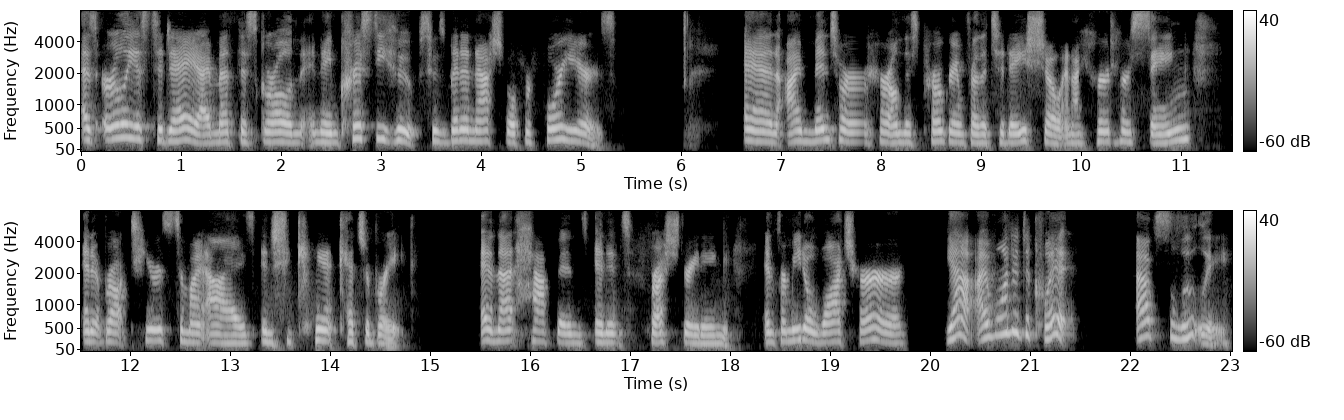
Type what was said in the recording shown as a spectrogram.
as early as today, I met this girl named Christy Hoops, who's been in Nashville for four years. And I mentored her on this program for the Today Show, and I heard her sing, and it brought tears to my eyes, and she can't catch a break. And that happens, and it's frustrating and for me to watch her, yeah, I wanted to quit. Absolutely.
